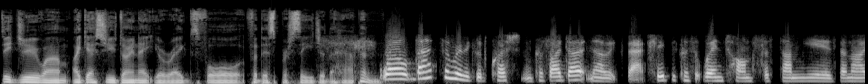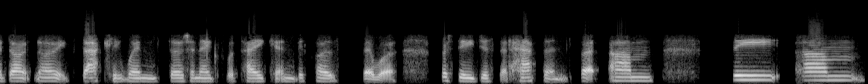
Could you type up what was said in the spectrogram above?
did you, um, I guess, you donate your eggs for for this procedure to happen? Well, that's a really good question because I don't know exactly because it went on for some years, and I don't know exactly when certain eggs were taken because there were procedures that happened. But um, the um,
